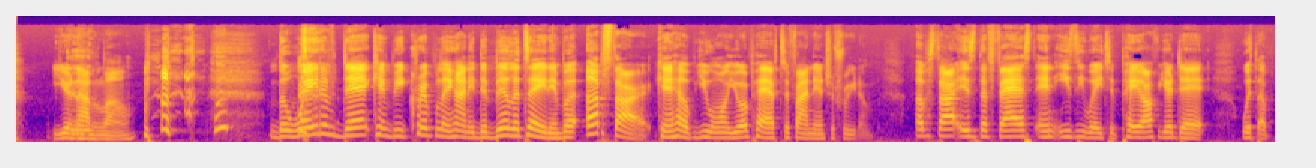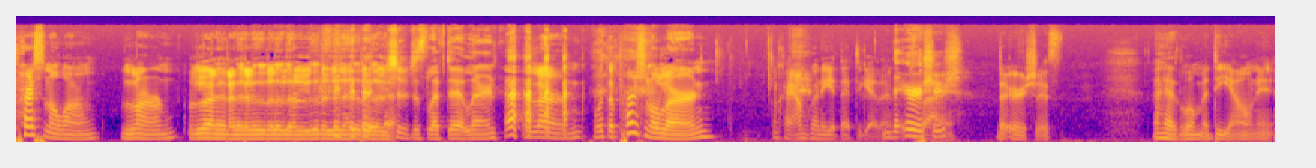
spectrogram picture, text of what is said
you're not alone. the weight of debt can be crippling, honey, debilitating, but Upstart can help you on your path to financial freedom. Upstart is the fast and easy way to pay off your debt with a personal loan. Learn, you should have just left that learn. learn with a personal learn. Okay, I'm gonna get that together. The. Urshers. The Urshers. I had a little Madea on it.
